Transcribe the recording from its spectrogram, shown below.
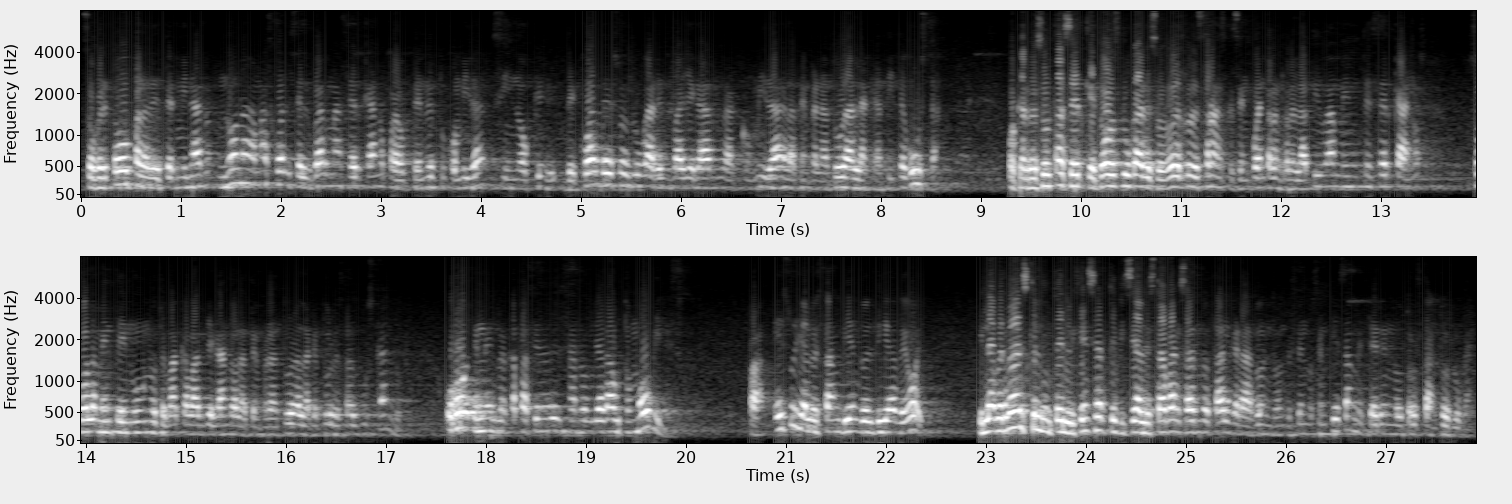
sobre todo para determinar no nada más cuál es el lugar más cercano para obtener tu comida, sino que de cuál de esos lugares va a llegar la comida a la temperatura a la que a ti te gusta. Porque resulta ser que dos lugares o dos restaurantes que se encuentran relativamente cercanos, solamente en uno te va a acabar llegando a la temperatura a la que tú le estás buscando. O en la capacidad de desarrollar automóviles. Eso ya lo están viendo el día de hoy. Y la verdad es que la inteligencia artificial está avanzando a tal grado en donde se nos empieza a meter en otros tantos lugares.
